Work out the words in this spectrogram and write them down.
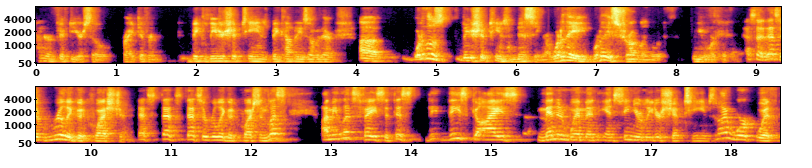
150 or so, right? Different big leadership teams, big companies over there. Uh, what are those leadership teams missing, or what are they what are they struggling with when you work with them? That's a that's a really good question. That's that's that's a really good question. Let's I mean, let's face it. This these guys, men and women in senior leadership teams, and I work with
